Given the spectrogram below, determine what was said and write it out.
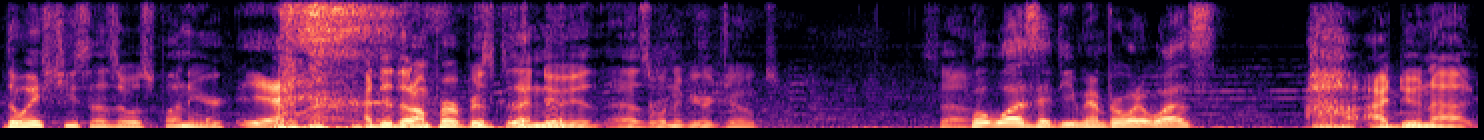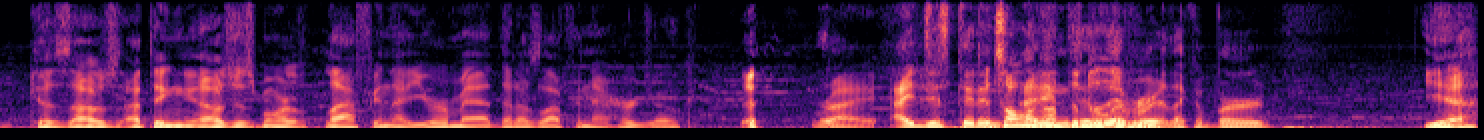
the way she says it was funnier. Yeah. I did that on purpose because I knew it was one of your jokes. So what was it? Do you remember what it was? I do not because I was. I think I was just more laughing that you were mad that I was laughing at her joke. Right. I just didn't. It's all I about didn't the deliver delivery. it like a bird. Yeah.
